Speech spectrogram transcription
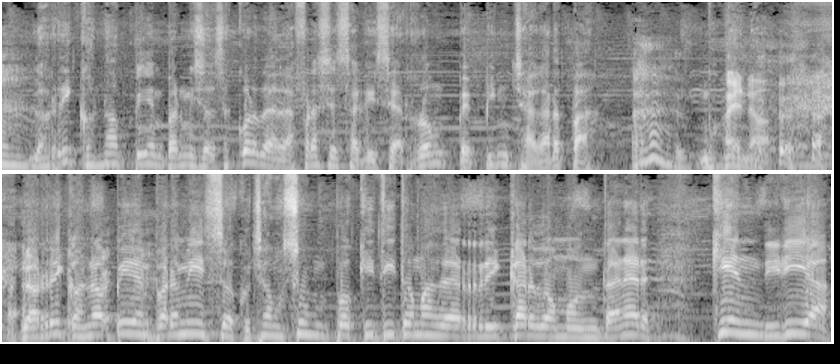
Los ricos no piden permiso. ¿Se acuerdan de la frase esa que dice rompe pincha garpa? Bueno, los ricos no piden permiso. Escuchamos un poquitito más de Ricardo Montaner. ¿Quién diría?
